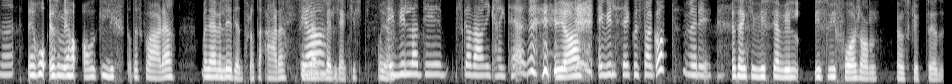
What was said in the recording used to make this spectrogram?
Nei. Jeg, hå- liksom, jeg har har ikke lyst til at det skal være det, men jeg er veldig redd for at det er det. Siden Ja. det er veldig enkelt å gjøre. Jeg vil at de skal være i karakter. Ja, jeg vil se hvordan det har gått med de. jeg tenker hvis jeg vil Hvis vi får sånn unscripted,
